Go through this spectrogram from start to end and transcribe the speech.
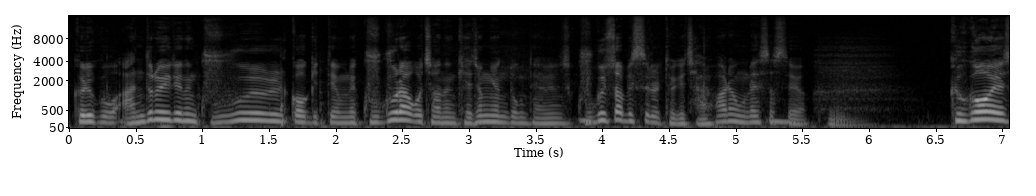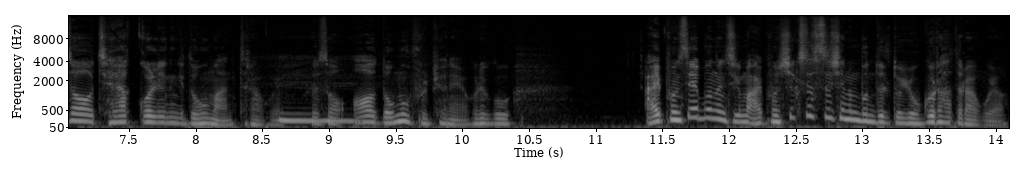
그리고 안드로이드는 구글 거기 때문에 구글하고 저는 계정 연동되면서 구글 서비스를 되게 잘 활용을 했었어요. 음. 그거에서 제약 걸리는 게 너무 많더라고요. 음. 그래서 아 너무 불편해요. 그리고 아이폰 7은 지금 아이폰 6 쓰시는 분들도 욕을 하더라고요.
